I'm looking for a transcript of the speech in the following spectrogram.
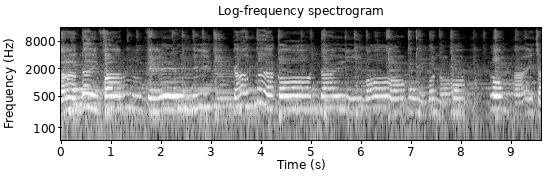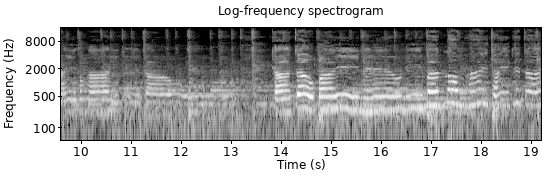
หากได้ฟังเพลงนี้กลับมาก่อนได้บ่หูบ่หนอลมหายใจของอายคือเจ้า ขาดเจ้าไปแนวนี้เบิดลมหายใจคือจัง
